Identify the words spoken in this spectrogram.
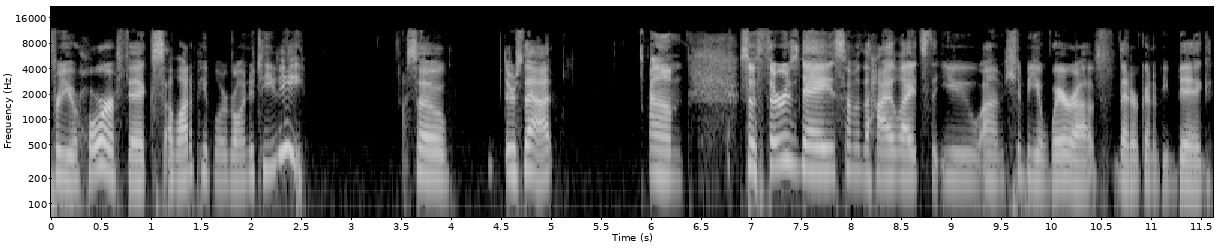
for your horror fix, a lot of people are going to TV. So there's that. Um, so Thursday, some of the highlights that you um, should be aware of that are going to be big.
